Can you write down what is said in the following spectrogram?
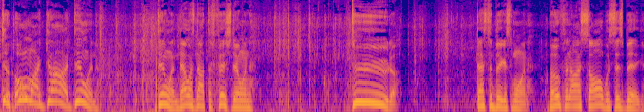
Dude, oh my god, Dylan. Dylan, that was not the fish, Dylan. Dude. That's the biggest one. Both and I saw was this big.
